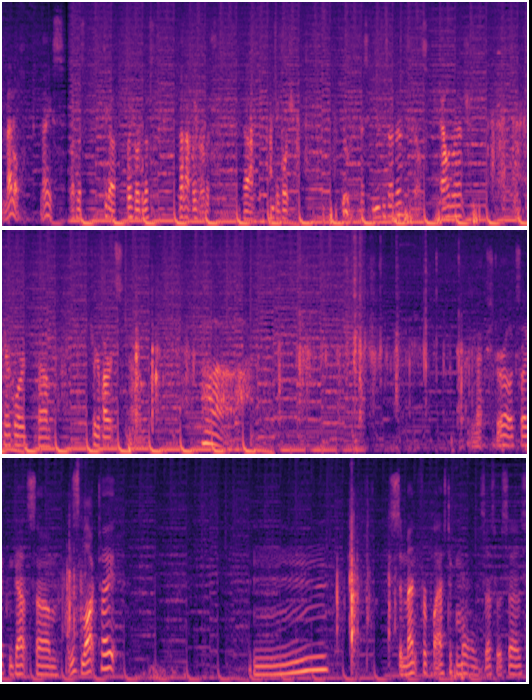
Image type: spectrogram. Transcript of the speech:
Metal. Nice. Look this. Take a flamethrower for this. Not not flamethrower, but uh, butane torch. Ooh, nice fuse inside there. What else? Allen wrench, paracord, um, trigger parts. Um, ah. Next drawer looks like we got some. Is this Loctite? Mmm. Cement for plastic molds. That's what it says.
